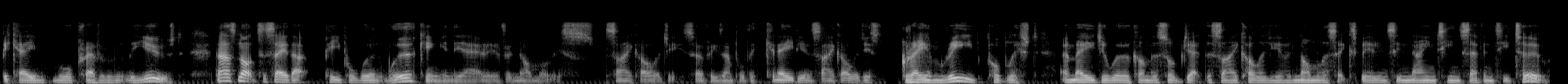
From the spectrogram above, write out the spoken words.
became more prevalently used. That's not to say that people weren't working in the area of anomalous psychology. So, for example, the Canadian psychologist Graham Reed published a major work on the subject, The Psychology of Anomalous Experience, in 1972.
